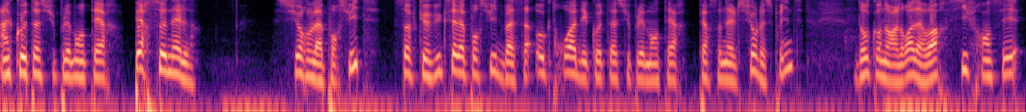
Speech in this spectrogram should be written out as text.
un quota supplémentaire personnel sur la poursuite. Sauf que vu que c'est la poursuite, bah, ça octroie des quotas supplémentaires personnels sur le sprint. Donc on aura le droit d'avoir 6 Français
